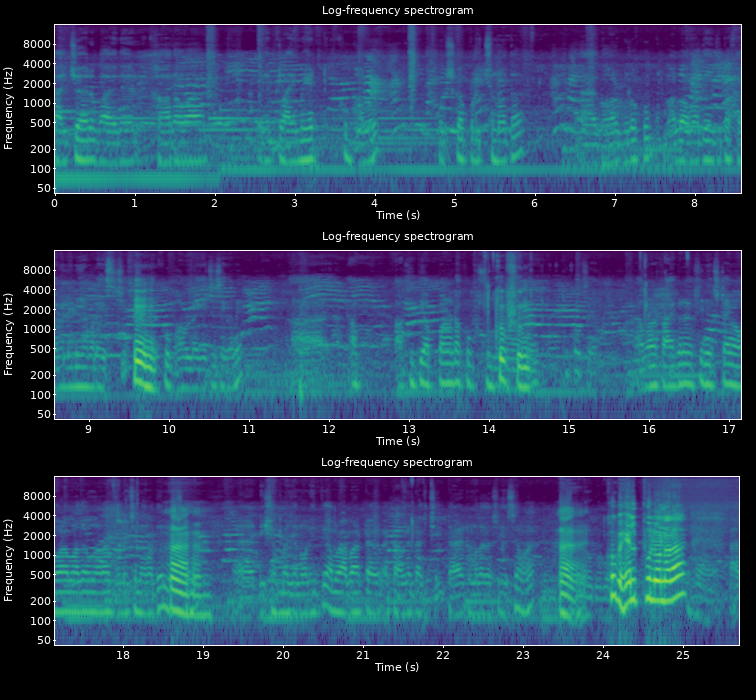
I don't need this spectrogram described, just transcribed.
কালচার বা এদের খাওয়া দাওয়া এদের ক্লাইমেট খুব ভালো। পরিষ্কার পরিচ্ছন্নতা ঘরগুলো খুব ভালো। আমাদের যেটা ফ্যামিলি নিয়ে আমরা এসেছি খুব ভালো লেগেছে সেখানে। আর আতিথ্য আপ্যায়নটা খুব সুন্দর। খুব সুন্দর। ঠিক আছে? আমরা ট্রাই করে রাখছি নেক্সট টাইম আবার আমাদের ওনারা বলেছেন আমাদের হ্যাঁ, হ্যাঁ। ডিসেম্বর জানুয়ারিতে আমরা আবার একটা একটা টার্গেট রাখছি। ডাইরেক্ট ওনাদের কাছে এসে আমরা হ্যাঁ খুব হেল্পফুল ওনারা। হ্যাঁ আর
